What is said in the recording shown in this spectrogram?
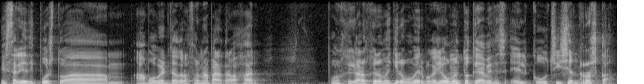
¿Estarías dispuesto a, a moverte a otra zona para trabajar? Pues que claro, es que no me quiero mover, porque llega un momento que a veces el coach se enrosca.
